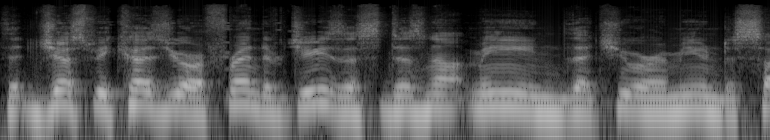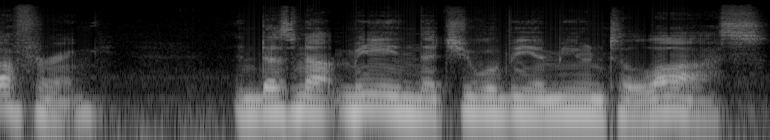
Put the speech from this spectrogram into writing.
that just because you're a friend of Jesus does not mean that you are immune to suffering and does not mean that you will be immune to loss.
